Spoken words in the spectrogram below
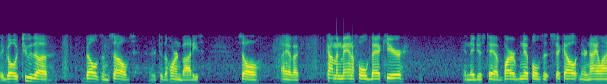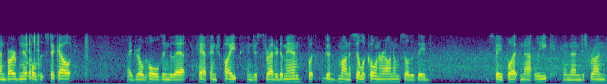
that go to the bells themselves, or to the horn bodies. So I have a common manifold back here, and they just have barbed nipples that stick out, and they're nylon barbed nipples that stick out. I drilled holes into that half inch pipe and just threaded them in, put good amount of silicone around them so that they'd stay put and not leak, and then just run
